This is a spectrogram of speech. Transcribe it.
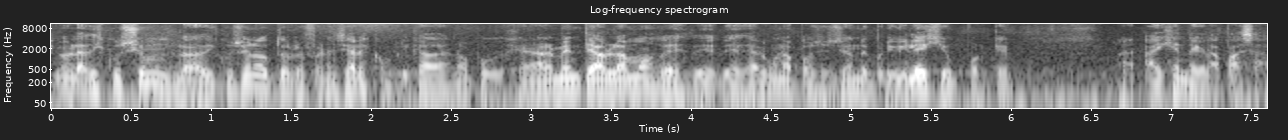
la discusión, la discusión autorreferencial es complicada, ¿no? Porque generalmente hablamos desde, desde alguna posición de privilegio, porque hay gente que la pasa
